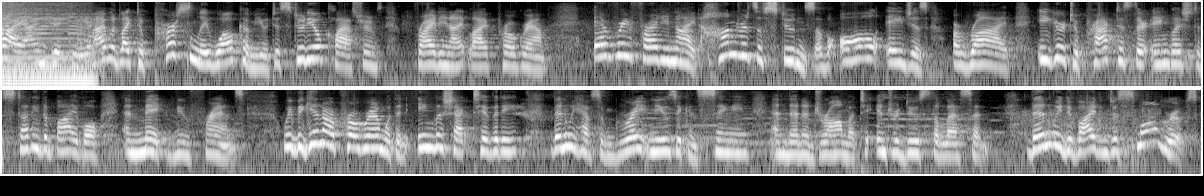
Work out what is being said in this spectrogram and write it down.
Hi, I'm Vicki, and I would like to personally welcome you to Studio Classroom's Friday Night Live program. Every Friday night, hundreds of students of all ages arrive, eager to practice their English, to study the Bible, and make new friends. We begin our program with an English activity, then we have some great music and singing, and then a drama to introduce the lesson. Then we divide into small groups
